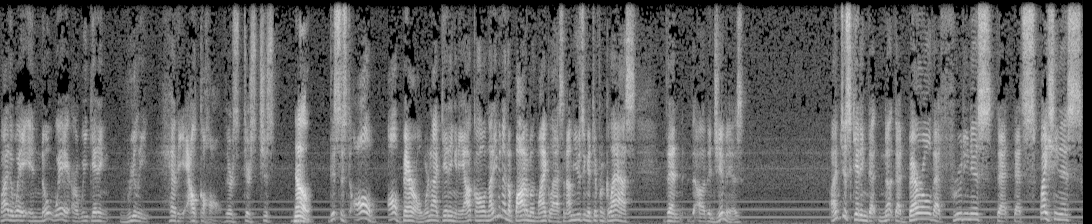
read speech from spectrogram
By the way, in no way are we getting really heavy alcohol. There's there's just No. this is all all barrel. We're not getting any alcohol, not even in the bottom of my glass, and I'm using a different glass than uh, than Jim is. I'm just getting that nut, that barrel, that fruitiness, that that spiciness.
